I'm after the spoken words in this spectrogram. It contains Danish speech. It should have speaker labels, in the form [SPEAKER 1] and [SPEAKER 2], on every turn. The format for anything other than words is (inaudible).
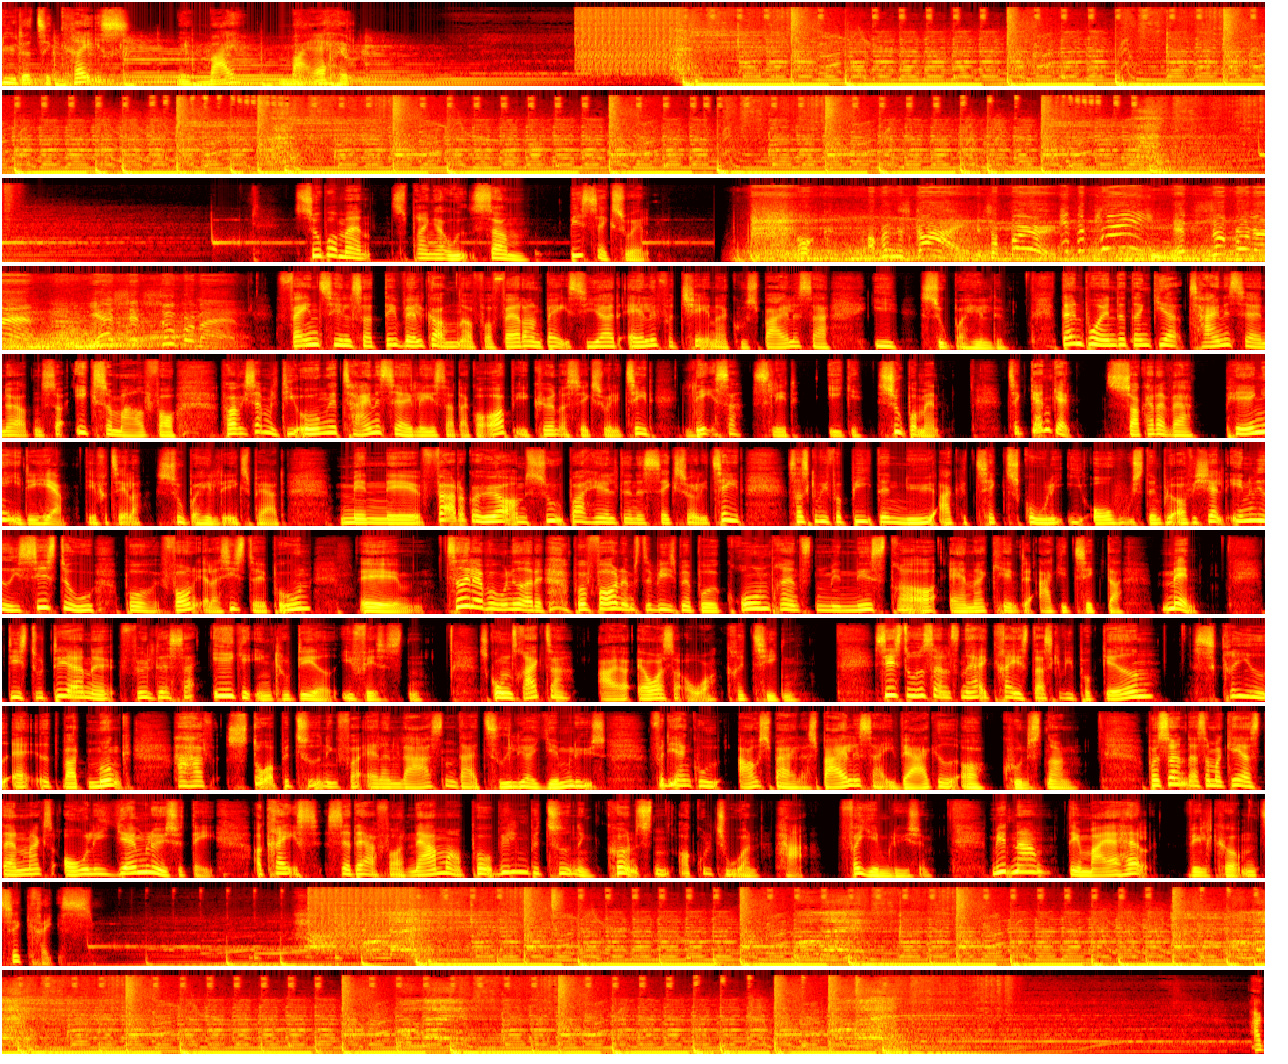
[SPEAKER 1] lytter til Græs med mig, Maja Hall. Superman springer ud som biseksuel.
[SPEAKER 2] Look, up in the sky. It's a bird.
[SPEAKER 3] It's a plane!
[SPEAKER 2] It's Superman. Yes, it's Superman.
[SPEAKER 1] Fans hilser det velkommen, og forfatteren bag siger, at alle fortjener at kunne spejle sig i superhelte. Den pointe, den giver tegneserienørden så ikke så meget for. For eksempel de unge tegneserielæsere, der går op i køn og seksualitet, læser slet ikke Superman. Til gengæld, så kan der være penge i det her, det fortæller superhelteekspert. Men øh, før du kan høre om superheltenes seksualitet, så skal vi forbi den nye arkitektskole i Aarhus. Den blev officielt indvidet i sidste uge på, for, eller sidste på ugen, øh, tidligere på ugen hedder det, på fornemmeste vis med både kronprinsen, ministre og anerkendte arkitekter. Men de studerende følte sig ikke inkluderet i festen. Skolens rektor ærger sig over kritikken. Sidste udsendelsen her i Kreds, der skal vi på gaden. Skriget af Edvard Munch har haft stor betydning for Allan Larsen, der er tidligere hjemløs, fordi han kunne afspejle og spejle sig i værket og kunstneren. På søndag så markeres Danmarks årlige hjemløse dag, og Kreds ser derfor nærmere på, hvilken betydning kunsten og kulturen har for hjemløse. Mit navn det er Maja Hall. Velkommen til Kres.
